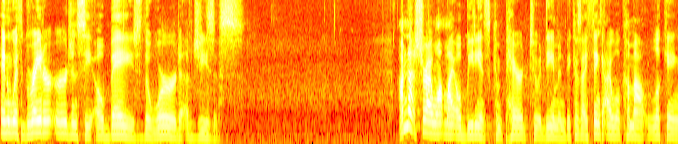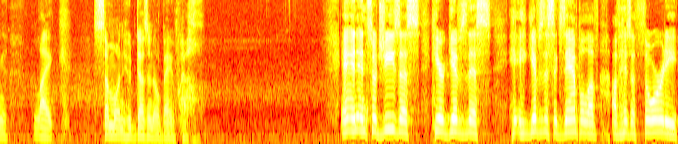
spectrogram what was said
and with greater urgency obeys the word of Jesus. I'm not sure I want my obedience compared to a demon because I think I will come out looking like someone who doesn't obey well. And, and so Jesus here gives this, he gives this example of, of his authority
